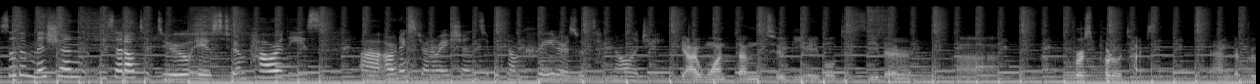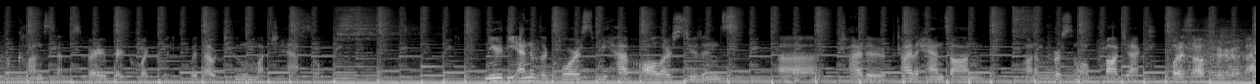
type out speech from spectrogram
So the mission we set out to do is to empower these uh, our next generation to become creators with technology. I want them to be able to see their uh, first prototypes and the proof of concepts very, very quickly without too much hassle. Near the end of the course, we have all our students uh, try to try the hands-on on a personal project. what is Outfitter about?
